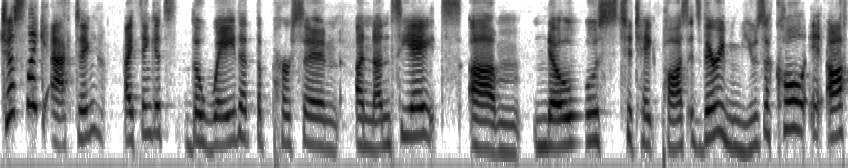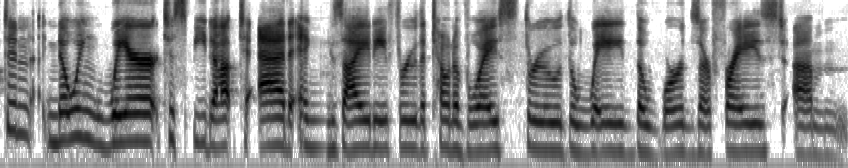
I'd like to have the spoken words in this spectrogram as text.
just like acting i think it's the way that the person enunciates um knows to take pause it's very musical it, often knowing where to speed up to add anxiety through the tone of voice through the way the words are phrased um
